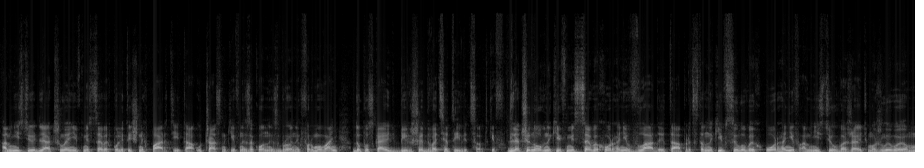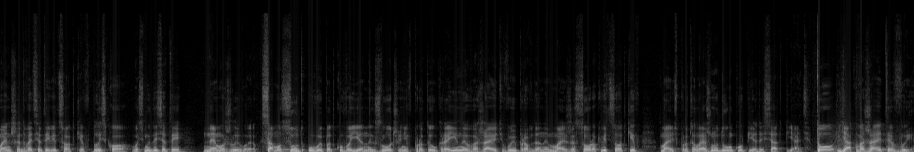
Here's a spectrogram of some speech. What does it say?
Амністію для членів місцевих політичних партій та учасників незаконних збройних формувань допускають більше 20%. Для чиновників місцевих органів влади та представників силових органів амністію вважають можливою менше 20%, близько 80% неможливою. Самосуд у випадку воєнних злочинів проти України вважають виправданим майже 40%, мають протилежну думку 55%. То як вважаєте ви?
